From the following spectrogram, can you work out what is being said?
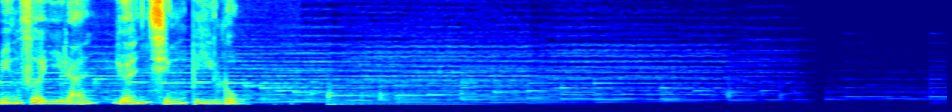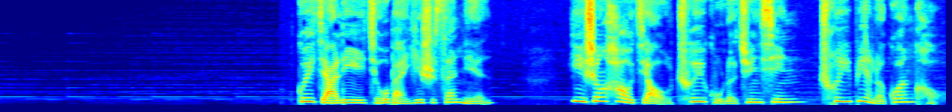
明色已然原形毕露。归甲历九百一十三年，一声号角吹鼓了军心，吹遍了关口。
